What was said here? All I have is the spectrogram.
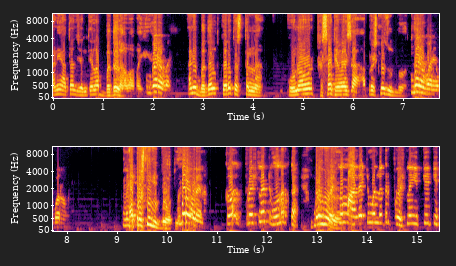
आणि आता जनतेला बदल हवा पाहिजे. बरोबर. आणि बदल करत असताना कोणावर ठसा ठेवायचा हा प्रश्नच उद्भवत बरोबर आहे बरोबर हा म्हणजे प्रश्नच उद्भवत नाही. बरोबर आहे ना. प्रश्न ठेवणार काय? बरं बरोबर. प्रश्न मांडायचे म्हणलं तर प्रश्न इतके की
